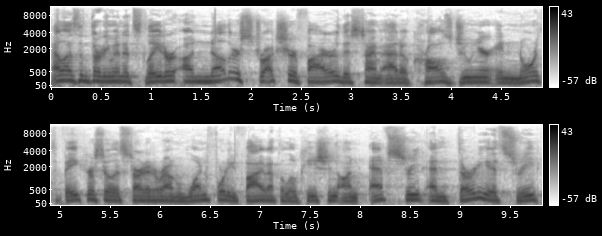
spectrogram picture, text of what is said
And less than 30 minutes later, another structure fire, this time at a Carl's Jr. in North Bakersfield. It started around 145 at the location on F Street and 30th Street.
